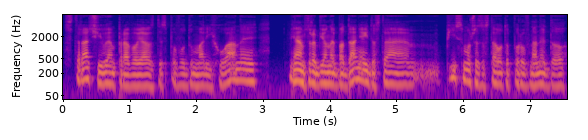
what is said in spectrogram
straciłem prawo jazdy z powodu marihuany. Miałem zrobione badania i dostałem pismo, że zostało to porównane do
